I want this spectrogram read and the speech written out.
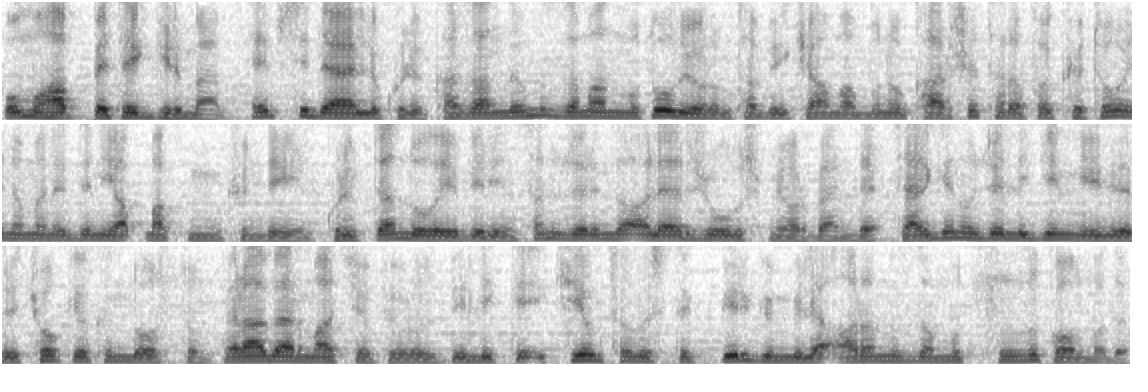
O muhabbete girmem. Hepsi değerli kulüp. Kazandığımız zaman mutlu oluyorum tabii ki ama bunu karşı tarafa kötü oynama nedeni yapmak mümkün değil. Kulüpten dolayı bir insan üzerinde alerji oluşmuyor bende. Sergen Hoca ligin lideri çok yakın dostum. Beraber maç yapıyoruz. Birlikte iki yıl çalıştık. Bir gün bile aramızda mutsuzluk olmadı.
